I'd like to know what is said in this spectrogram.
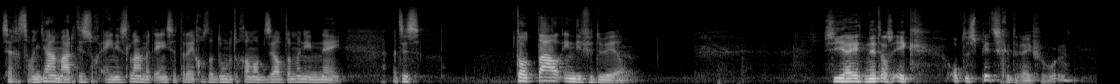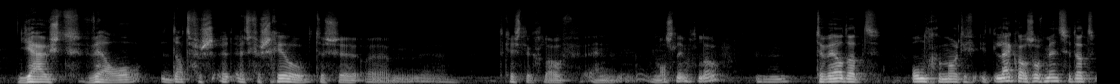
zeggen ze van ja, maar het is toch één islam met één set regels, dat doen we toch allemaal op dezelfde manier? Nee, het is totaal individueel. Zie jij het net als ik op de spits gedreven worden? Juist wel dat het, verschil tussen ehm, het christelijk geloof en moslimgeloof? Mm Terwijl dat ongemotiveerd... Het lijkt wel alsof mensen dat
